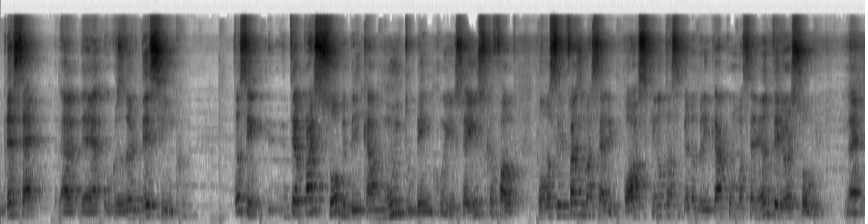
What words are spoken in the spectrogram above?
D7, é, é, o cruzador D5. Então assim, Enterprise soube brincar muito bem com isso. É isso que eu falo. Pô, você faz uma série pós que não está sabendo brincar como uma série anterior soube. Né?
